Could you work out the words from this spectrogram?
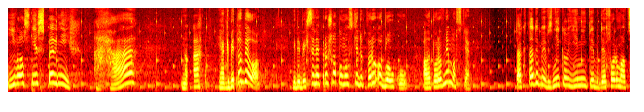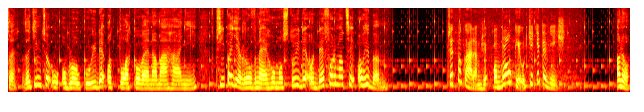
ji vlastně spevníš. Aha. No a jak by to bylo, kdybych se neprošla po mostě do tvaru oblouku, ale po rovném mostě? Tak tady by vznikl jiný typ deformace. Zatímco u oblouku jde o tlakové namáhání, v případě rovného mostu jde o deformaci ohybem. Předpokládám, že oblouk je určitě pevnější. Ano,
